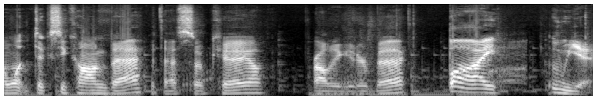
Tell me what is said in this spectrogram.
I want Dixie Kong back, but that's okay. I'll probably get her back. Bye! Oh yeah.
